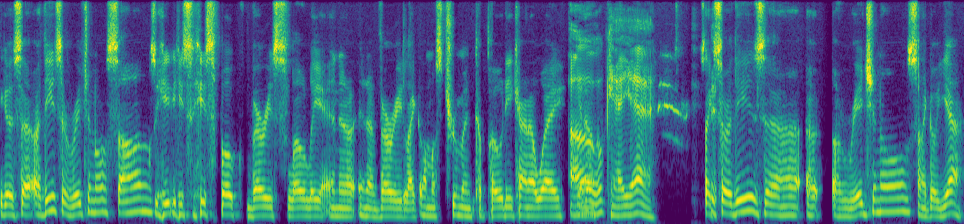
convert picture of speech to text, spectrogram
he goes, uh, "Are these original songs?" He he he spoke very slowly and in a, in a very like almost Truman Capote kind of way. you oh, know? okay, yeah. It's like, so are these uh, uh, originals? And I go, yeah,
